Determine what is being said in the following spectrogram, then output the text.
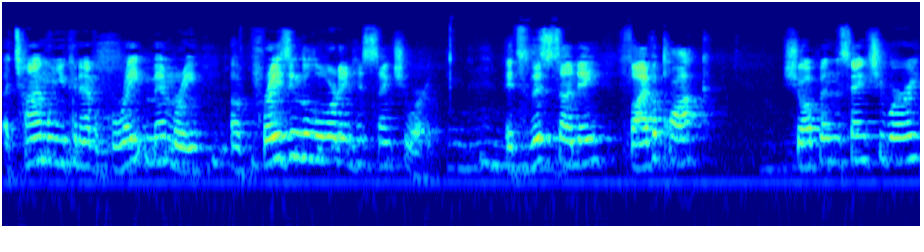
a time when you can have a great memory of praising the Lord in His sanctuary. It's this Sunday, 5 o'clock. Show up in the sanctuary,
